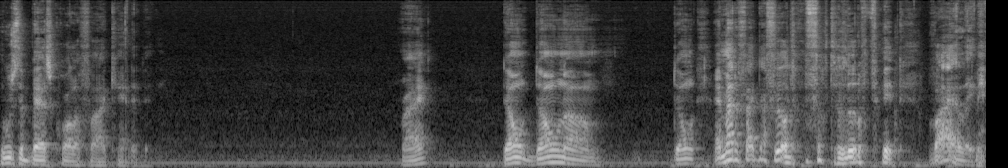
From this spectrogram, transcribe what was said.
who's the best qualified candidate. Right? Don't don't um don't. And matter of fact, I felt felt a little bit violated.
